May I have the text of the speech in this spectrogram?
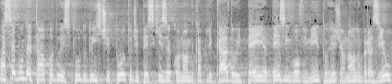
A segunda etapa do estudo do Instituto de Pesquisa Econômica Aplicada, o IPEA, Desenvolvimento Regional no Brasil,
